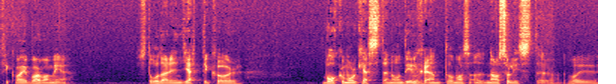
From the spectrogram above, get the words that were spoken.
fick man ju bara vara med. Stå där i en jättekör bakom orkestern och en dirigent och massa, några solister. Det var ju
